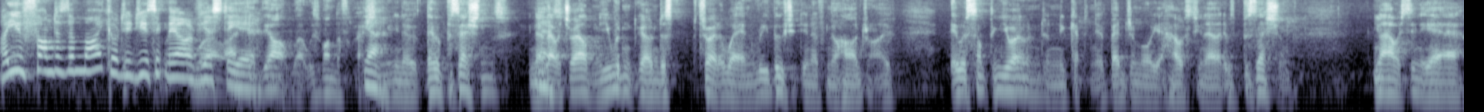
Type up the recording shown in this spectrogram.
Are you fond of them, Mike, or did you think they are of Well, yesteryear? I think the artwork was wonderful, actually. Yeah. You know, they were possessions. You know, Yes. that was your album. You wouldn't go and just throw it away and reboot it, you know, from your hard drive. It was something you owned and you kept in your bedroom or your house, you know, it was possession. Now it's in the air,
